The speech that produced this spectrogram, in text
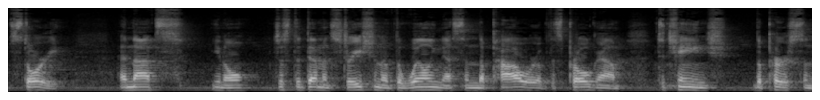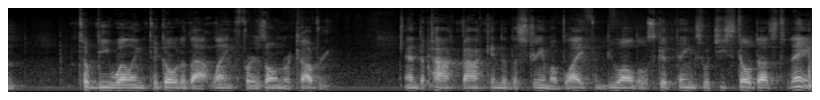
story. And that's, you know, just a demonstration of the willingness and the power of this program to change the person to be willing to go to that length for his own recovery and to pack back into the stream of life and do all those good things, which he still does today.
